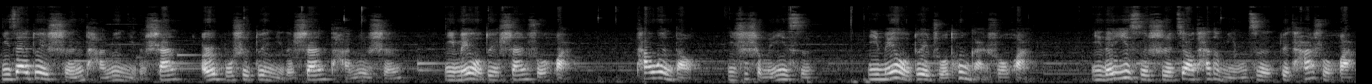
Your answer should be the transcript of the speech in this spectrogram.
你在对神谈论你的山，而不是对你的山谈论神。你没有对山说话。他问道：“你是什么意思？”你没有对灼痛感说话。你的意思是叫他的名字对他说话？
